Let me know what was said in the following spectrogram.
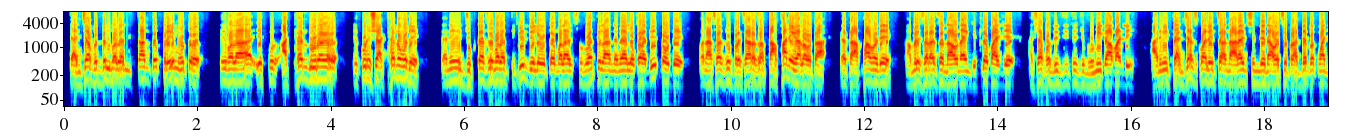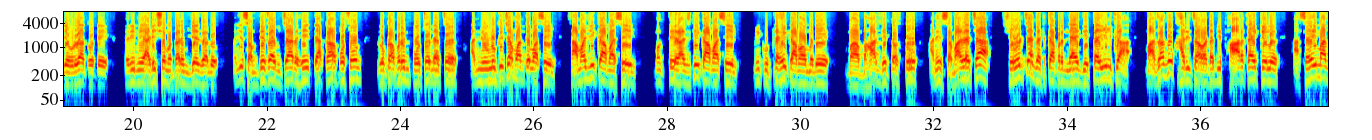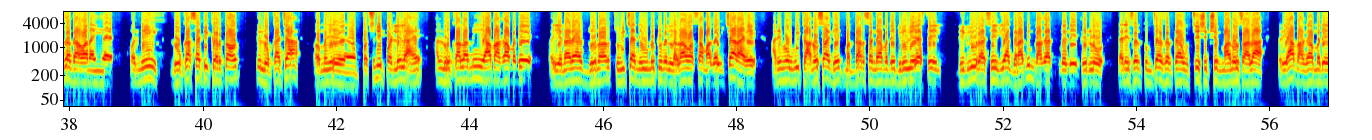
त्यांच्याबद्दल मला नितांत प्रेम होतं. ते मला एकूण अठ्ठ्याण्णव दोन एकोणीसशे अठ्ठ्याण्णवमध्ये त्याने जुकटाचं मला तिकीट दिलं होतं. मला सुरुवातीला नव्या लोकांना देत नव्हते पण असा जो प्रचाराचा ताफा निघाला होता त्या ताफामध्ये कांबळे सरांचं नाव नाही घेतलं पाहिजे. अशा पद्धतीची त्याची भूमिका मांडली. आणि मी त्यांच्याच कॉलेजचा नारायण शिंदे नावाचे प्राध्यापक माझे विरोधात होते तरी मी अडीचशे मताने विजय झालो. म्हणजे समतेचा विचार हे त्या काळापासून लोकांपर्यंत पोहोचवण्याचं आणि निवडणुकीच्या माध्यम असेल सामाजिक काम असेल मग ते राजकीय काम असेल मी कुठल्याही कामामध्ये भाग घेत असतो. आणि समाजाच्या शेवटच्या घटकापर्यंत न्याय देता येईल का? माझा जो खारीचा वाटा मी फार काय केलं असाही माझा दावा नाही आहे. पण मी लोकांसाठी करत आहोत. ते लोकांच्या म्हणजे पचनी पडलेलं आहे. आणि लोकाला मी या भागामध्ये येणाऱ्या दोन हजार चोवीसच्या निवडणुकीमध्ये लढावा असा माझा विचार आहे. आणि मग मी कानोसा घेत मतदारसंघामध्ये बिरुली असेल दिगलूर असेल या ग्रामीण भागामध्ये फिरलो. त्याने सर तुमच्यासारखा उच्च शिक्षित माणूस आला तर या भागामध्ये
